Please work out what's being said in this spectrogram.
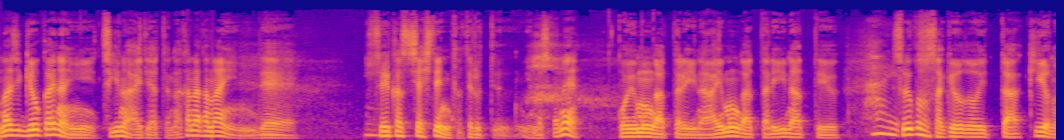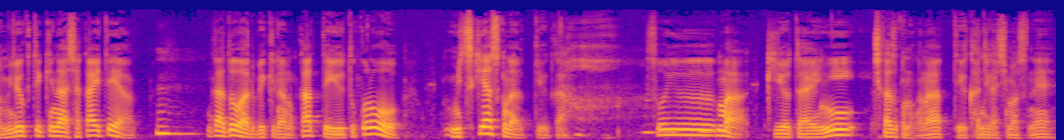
同じ業界内に次のアイデアってなかなかないんで生活者視点に立てるってい言いますかね。こういうもんがあったらいいなああいうもんがあったらいいなっていう、はい、それこそ先ほど言った企業の魅力的な社会提案がどうあるべきなのかっていうところを見つけやすくなるっていうか、そういうまあ企業体に近づくのかなっていう感じがしますね。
